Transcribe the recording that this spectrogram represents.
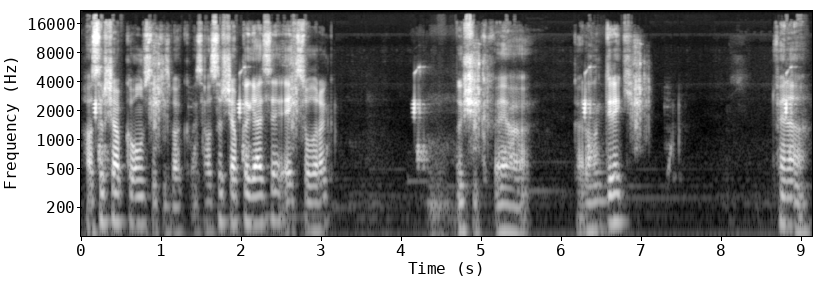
Hasır şapka 18 bak. Mesela hasır şapka gelse eksi olarak ışık veya karanlık direkt fena.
